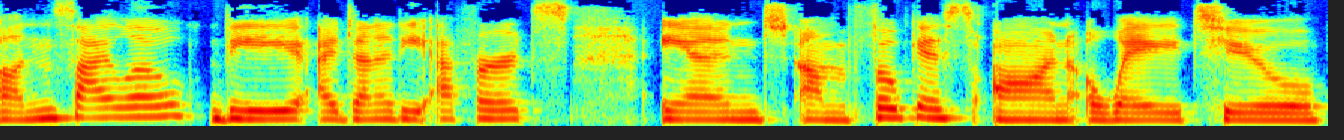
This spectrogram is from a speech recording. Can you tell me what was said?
unsilo the identity efforts and um, focus on a way to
